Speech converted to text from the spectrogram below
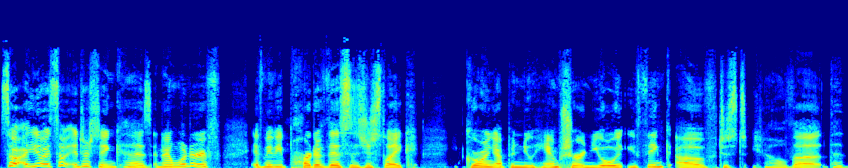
So uh, you know it's so interesting because and i wonder if if maybe part of this is just like growing up in new hampshire and you you think of just you know the the,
